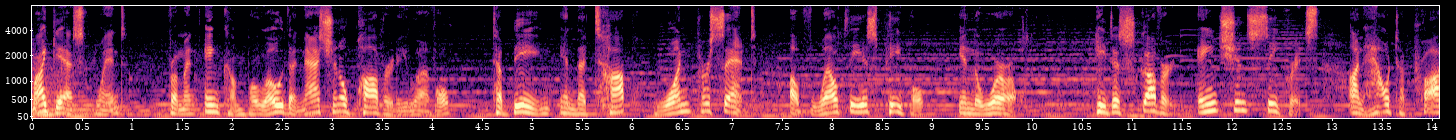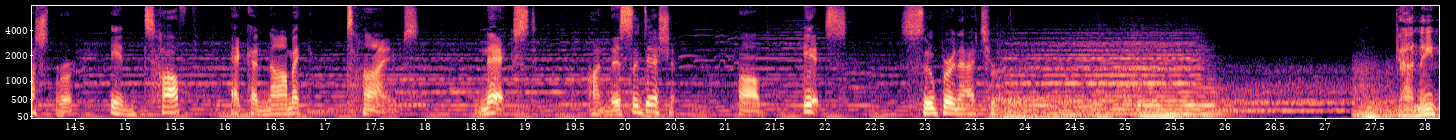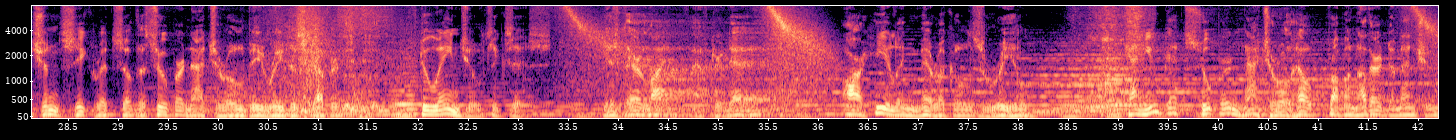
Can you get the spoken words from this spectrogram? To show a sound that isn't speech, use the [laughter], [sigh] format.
My guest went from an income below the national poverty level to being in the top 1% of wealthiest people in the world. He discovered ancient secrets on how to prosper in tough economic times. Next, on this edition of It's Supernatural. Can ancient secrets of the supernatural be rediscovered? Do angels exist? Is there life after death? Are healing miracles real? Can you get supernatural help from another dimension?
